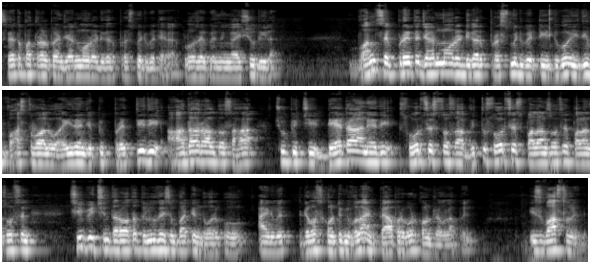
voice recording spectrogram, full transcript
శ్వేతపత్రాలపైన జగన్మోహన్ రెడ్డి గారు ప్రెస్ మీట్ పెట్టాక క్లోజ్ అయిపోయింది ఇంకా ఇష్యూ దీలా వన్స్ ఎప్పుడైతే జగన్మోహన్ రెడ్డి గారు ప్రెస్ మీట్ పెట్టి ఇదిగో ఇది వాస్తవాలు ఐదు అని చెప్పి ప్రతిదీ ఆధారాలతో సహా చూపించి డేటా అనేది సోర్సెస్తో సహా విత్ సోర్సెస్ పలానా సోర్సెస్ పలానా సోర్స్ అని చూపించిన తర్వాత తెలుగుదేశం పార్టీ ఇంతవరకు ఆయన మీద రివర్స్ కౌంటింగ్ ఇవ్వాలి ఆయన పేపర్ కూడా కౌంటర్ ఇవ్వలేకపోయింది ఇది వాస్తవం ఇది.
